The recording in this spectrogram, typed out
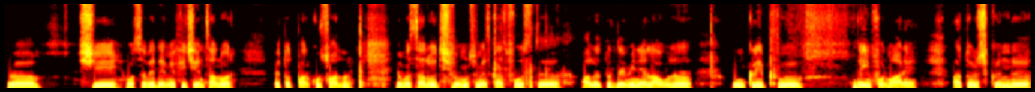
uh, și o să vedem eficiența lor pe tot parcursul anului. Eu vă salut și vă mulțumesc că ați fost uh, alături de mine la un, un clip de informare atunci când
